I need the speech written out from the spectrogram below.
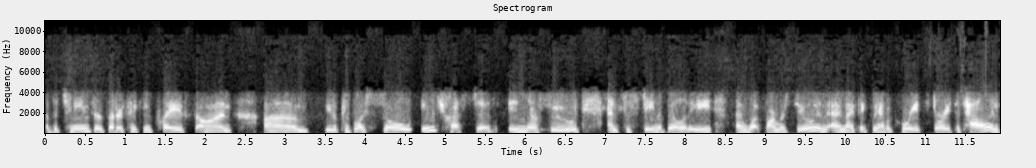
the changes that are taking place on um, you know people are so interested in their food and sustainability and what farmers do. And, and I think we have a great story to tell and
